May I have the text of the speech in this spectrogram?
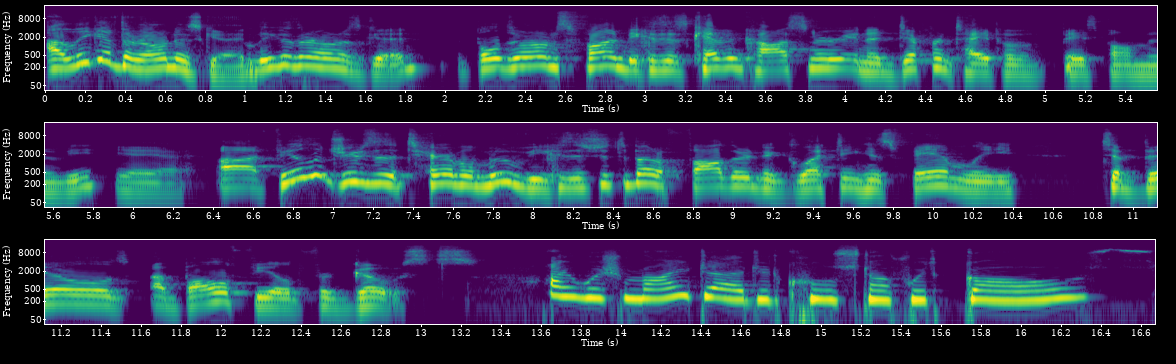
A League of Their Own is good. League of Their Own is good. Bull Durham's fun because it's Kevin Costner in a different type of baseball movie. Yeah, yeah. Uh, Field of Dreams is a terrible movie because it's just about a father neglecting his family to build a ball field for ghosts. I wish my dad did cool stuff with ghosts.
